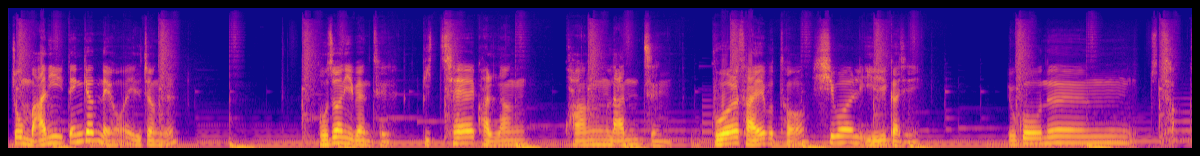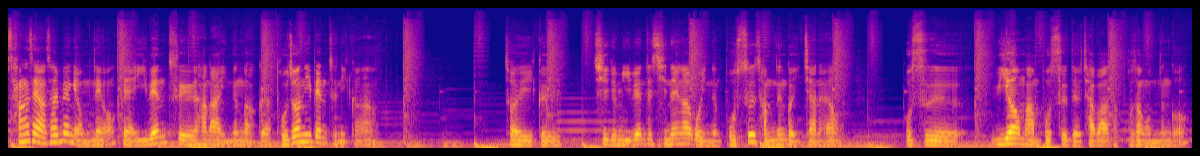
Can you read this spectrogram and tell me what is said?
좀 많이 땡겼네요 일정을. 도전 이벤트 빛의 관람 광란증 9월 4일부터 10월 2일까지. 요거는 사- 상세한 설명이 없네요. 그냥 이벤트 하나 있는 것 같고요. 도전 이벤트니까 저희 그 지금 이벤트 진행하고 있는 보스 잡는 거 있잖아요. 보스 위험한 보스들 잡아서 보상 얻는 거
